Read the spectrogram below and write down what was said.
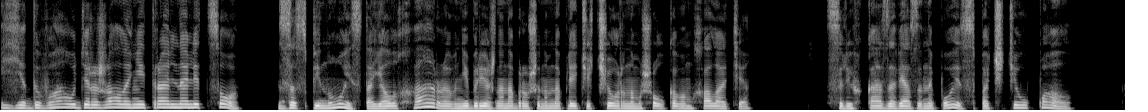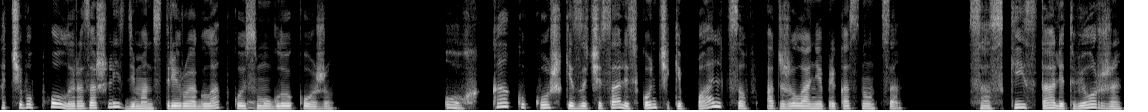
Едва удержала нейтральное лицо. За спиной стоял Хара в небрежно наброшенном на плечи черном шелковом халате. Слегка завязанный пояс почти упал, отчего полы разошлись, демонстрируя гладкую смуглую кожу. Ох, как у кошки зачесались кончики пальцев от желания прикоснуться. Соски стали тверже,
